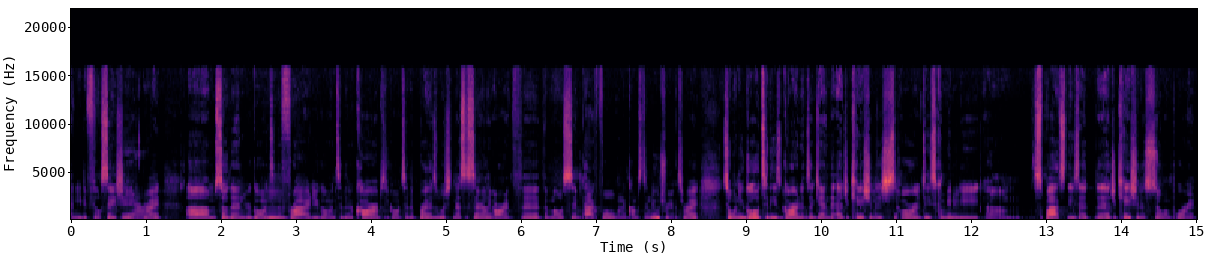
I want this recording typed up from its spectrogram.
I need to feel satiated, Yeah. right? Um, so then you're going to the fried, you're going to the carbs, you're going to the breads, which necessarily aren't the, the most impactful when it comes to nutrients, right? So when you go to these gardens, again, the education is, or these community um, spots, these ed- the education is so important.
